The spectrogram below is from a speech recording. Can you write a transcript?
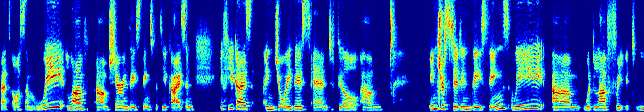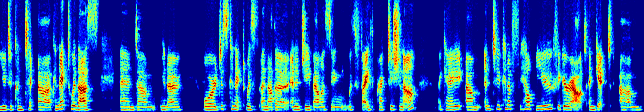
That's awesome. We love um, sharing these things with you guys. And if you guys enjoy this and feel um, interested in these things, we um, would love for you to, you to cont- uh, connect with us and, um, you know, or just connect with another energy balancing with faith practitioner, okay, um, and to kind of help you figure out and get um,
